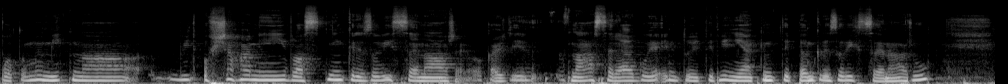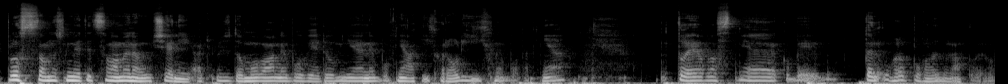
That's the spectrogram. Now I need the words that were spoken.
potom mít, na, mít ošahaný vlastní krizový scénáře. Každý z nás reaguje intuitivně nějakým typem krizových scénářů, plus samozřejmě ty, co máme naučený, ať už z domova, nebo vědomě, nebo v nějakých rolích, nebo tak nějak to je vlastně jakoby ten úhel pohledu na to. Jo.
